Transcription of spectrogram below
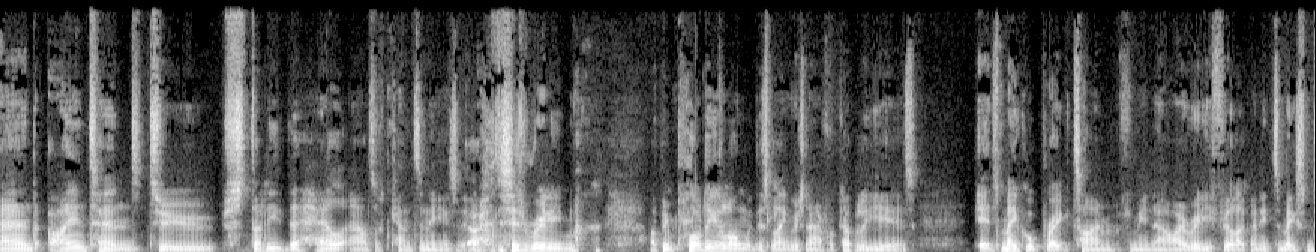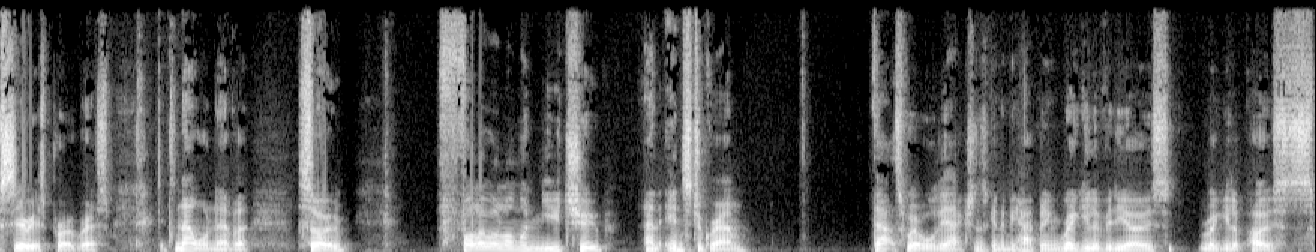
and I intend to study the hell out of Cantonese. This is really, I've been plodding along with this language now for a couple of years. It's make or break time for me now. I really feel like I need to make some serious progress. It's now or never. So, follow along on YouTube and Instagram. That's where all the action is going to be happening. Regular videos, regular posts,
